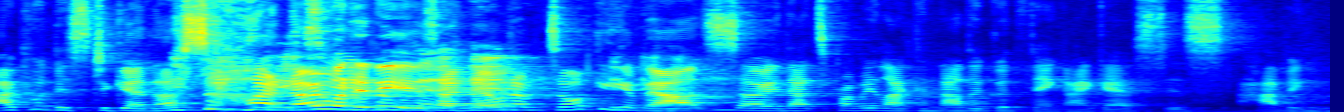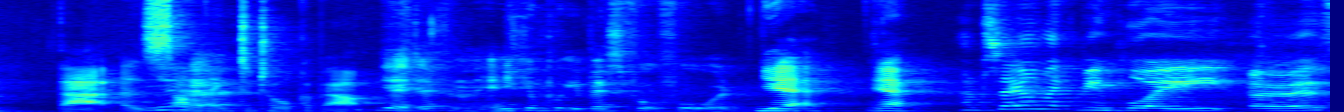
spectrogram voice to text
I put this together, so I know what it is. I know what I'm talking about. So that's probably like another good thing, I guess, is having that as Yeah. something to talk about. Yeah, definitely. And you can put your best foot forward. Yeah, yeah, I'd say on like the employer's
